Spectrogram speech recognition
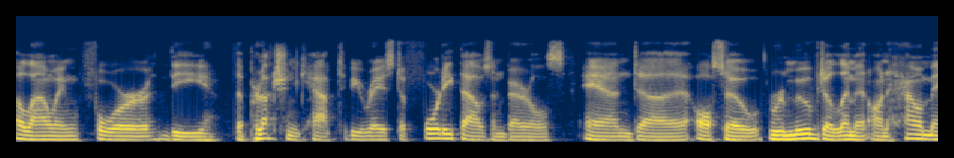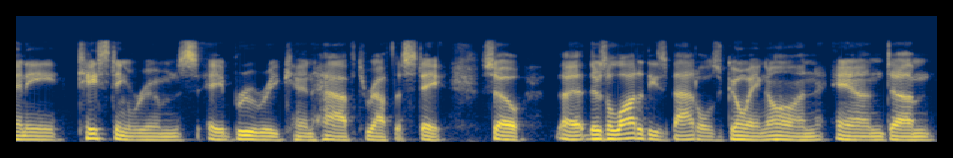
allowing for the the production cap to be raised to 40,000 barrels, and uh, also removed a limit on how many tasting rooms a brewery can have throughout the state. So uh, there's a lot of these battles going on, and um,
